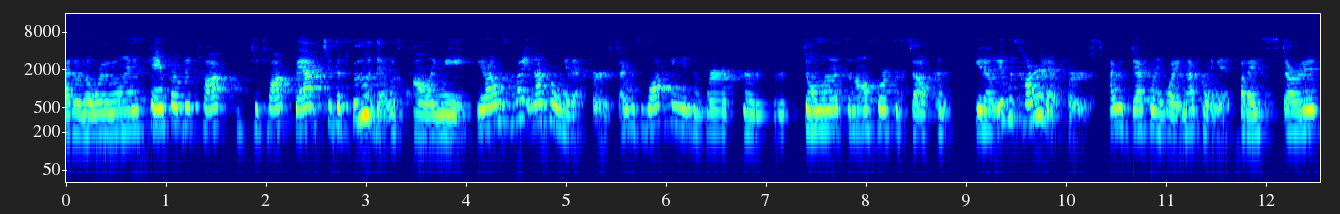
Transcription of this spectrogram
I don't know where the willingness came from to talk to talk back to the food that was calling me. You know, I was white knuckling it at first. I was walking into work for donuts and all sorts of stuff, and you know, it was hard at first. I was definitely white knuckling it, but I started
